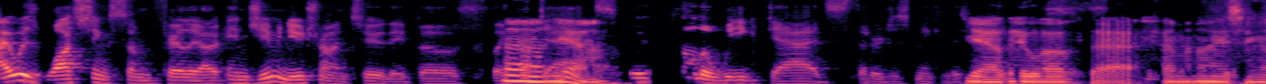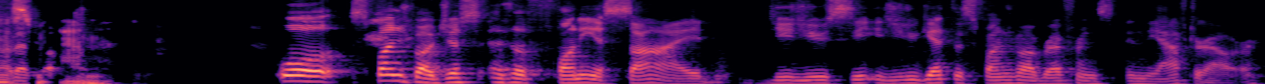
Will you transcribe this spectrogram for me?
I was watching some fairly odd and Jimmy Neutron too. They both like the Oh, yeah. dads. It's all the weak dads that are just making this. Yeah, they love that feminizing us men. Well, SpongeBob. Just as a funny aside, did you see? Did you get the SpongeBob reference in the After Hour?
